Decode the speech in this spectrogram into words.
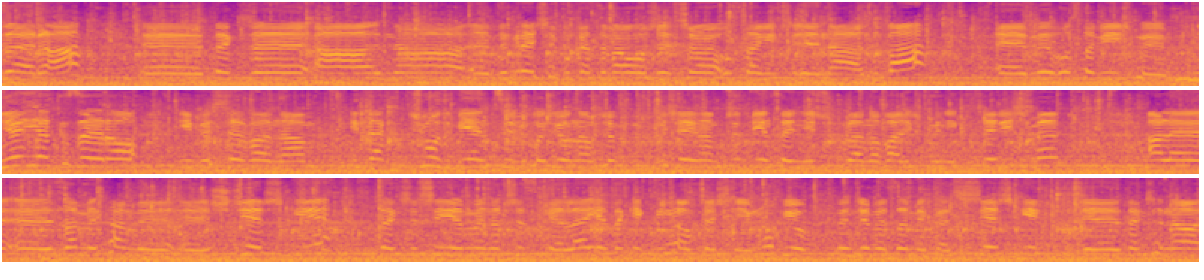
zera. E, także a na e, wykresie pokazywało, że trzeba ustawić e, na 2. E, my ustawiliśmy mniej jak 0 i wysiewa nam i tak ciut więcej, wychodziło nam, że wysieje nam ciut więcej niż planowaliśmy, nie chcieliśmy, ale e, zamykamy e, ścieżki, także szyjemy na wszystkie leje, tak jak Michał wcześniej mówił, będziemy zamykać ścieżki, także na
